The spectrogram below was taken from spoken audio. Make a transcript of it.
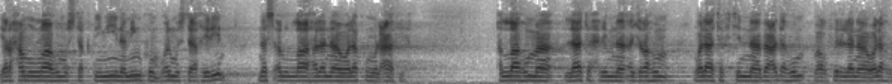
يرحم الله المستقدمين منكم والمستأخرين نسأل الله لنا ولكم العافية اللهم لا تحرمنا أجرهم ولا تفتنا بعدهم واغفر لنا ولهم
